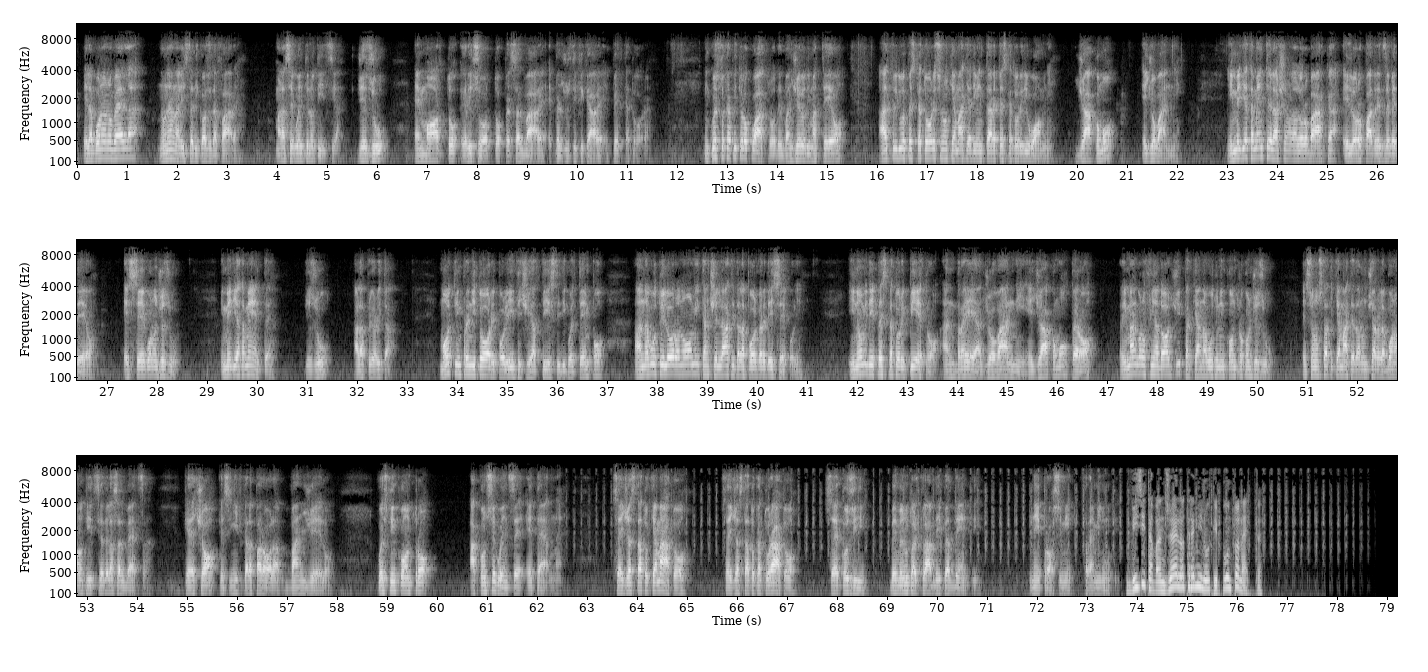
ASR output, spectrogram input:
E la buona novella non è una lista di cose da fare, ma la seguente notizia. Gesù è morto e risorto per salvare e per giustificare il peccatore. In questo capitolo 4 del Vangelo di Matteo, altri due pescatori sono chiamati a diventare pescatori di uomini, Giacomo e Giovanni. Immediatamente lasciano la loro barca e il loro padre Zebedeo e seguono Gesù. Immediatamente Gesù ha la priorità. Molti imprenditori, politici e artisti di quel tempo hanno avuto i loro nomi cancellati dalla polvere dei secoli. I nomi dei pescatori Pietro, Andrea, Giovanni e Giacomo, però, rimangono fino ad oggi perché hanno avuto un incontro con Gesù e sono stati chiamati ad annunciare la buona notizia della salvezza, che è ciò che significa la parola Vangelo. Questo incontro ha conseguenze eterne. Sei già stato chiamato? Sei già stato catturato? Se è così, benvenuto al club dei perdenti. Nei prossimi tre minuti. Visita Vangelo3minuti.net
